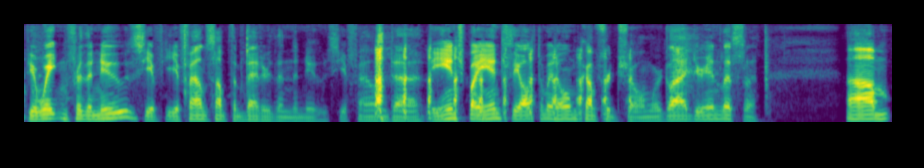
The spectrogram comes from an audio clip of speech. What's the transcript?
if you're waiting for the news, you, you found something better than the news. You found uh, the Inch by Inch, the Ultimate Home Comfort Show, and we're glad you're in listening. Um,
